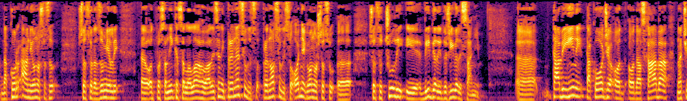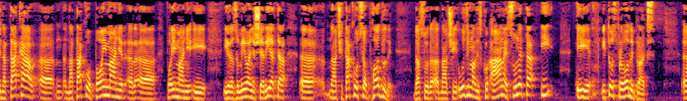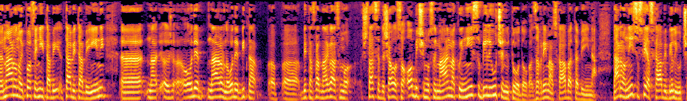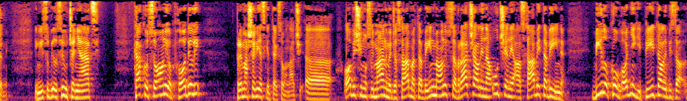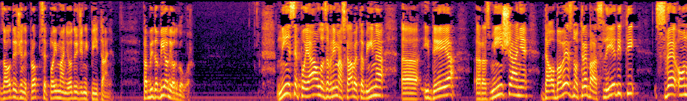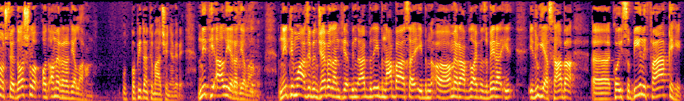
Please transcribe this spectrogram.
na Kur'an i ono što su što su razumjeli e, od poslanika sallallahu alejhi ve sellem i prenosili su prenosili su od njega ono što su e, što su čuli i vidjeli i doživjeli sa njim. E, tabiini također od, od ashaba znači na, takav, e, na takvo poimanje, poimanje i, i razumivanje šerijata znači tako su obhodili da su znači uzimali iz Kur'ana i Suneta i i, i to sprovodili praksi. E, naravno i poslije njih tabi, tabi tabiini, e, na, e, ovdje, naravno, ovdje je bitna, e, e, bitna stvar da naglasimo šta se dešavalo sa običnim muslimanima koji nisu bili učeni u to doba, za vrijeme ashaba tabiina. Naravno, nisu svi ashabi bili učeni i nisu bili svi učenjaci. Kako su oni obhodili prema šerijetskim tekstovima. Znači, e, obični muslimani među ashabima tabiinima, oni su se vraćali na učene ashabi tabiine bilo kog od njih i pitali bi za, za određene propise poimanje određenih pitanja. Pa bi dobijali odgovor. Nije se pojavilo za vrijeme ashaba tabina uh, e, ideja, razmišljanje da obavezno treba slijediti sve ono što je došlo od Omera radijallahu anhu po pitanju tumačenja vjere. Niti Ali radijallahu, niti Muaz ibn Džebel, niti ibn, ibn Abbas, ibn uh, Omer, Abdullah ibn Zubaira i, i drugi ashaba uh, koji su bili faqihi,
